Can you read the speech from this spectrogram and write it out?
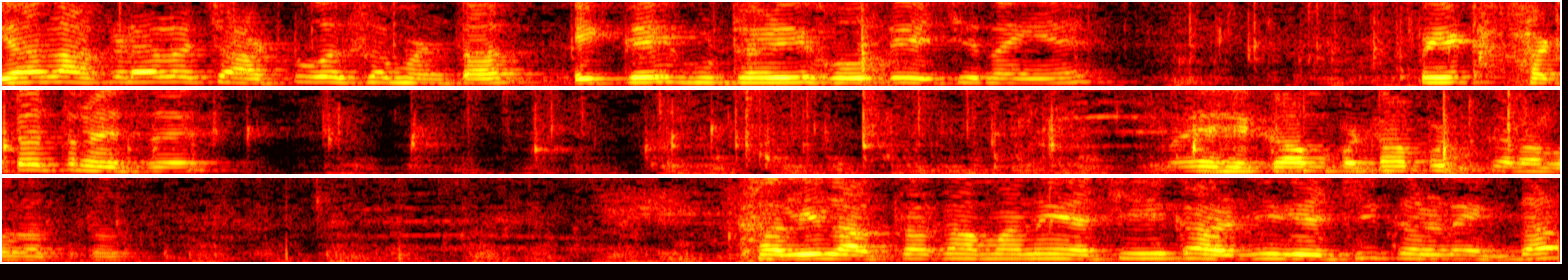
या लाकडाला चाटू असं म्हणतात. एकही गुठळी हो द्यायची नाही आहे पीठ हटत राहायचंय. हे काम पटापट करावं लागतं. खाली लागता कामाने याची काळजी घ्यायची कारण एकदा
